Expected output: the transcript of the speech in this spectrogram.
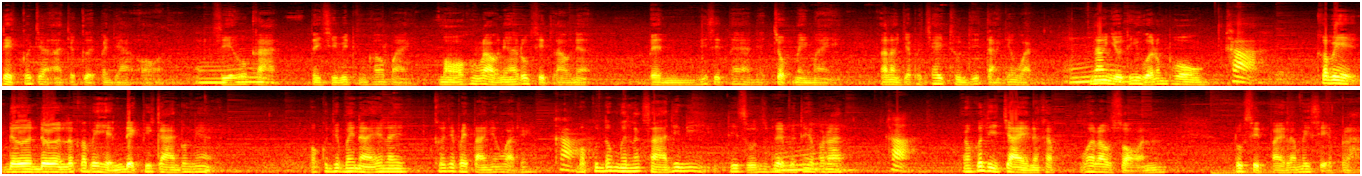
เด็กก็จะอาจจะเกิดปัญญาอ่อนอืมเสียโอกาสในชีวิตของเขาไป หมอของเราเนี่ยลูกศิษย์เราเนี่ยเป็นนิสิตแพทย์เนี่ยจบใหม่ ๆกำลังจะไปใช้ทุนที่ต่างจังหวัดมนั่งอยู่ที่หัวลำโพงค่ะ ก็ไปเดินเดินแล้วก็ไปเห็นเด็กพิการพวกเนี้ยบอกคุณจะไปไหนอะไรเขาจะไปต่างจังหวัดเลยค่ะบอกคุณต้องมารักษาที่นี่ที่ศูนย์สมเด็จพระเทพรัตน์ค่ะเราก็ดีใจนะครับ ว่าเราสอนลูกศิษย์ไปแล้วไม่เสียเปล่า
